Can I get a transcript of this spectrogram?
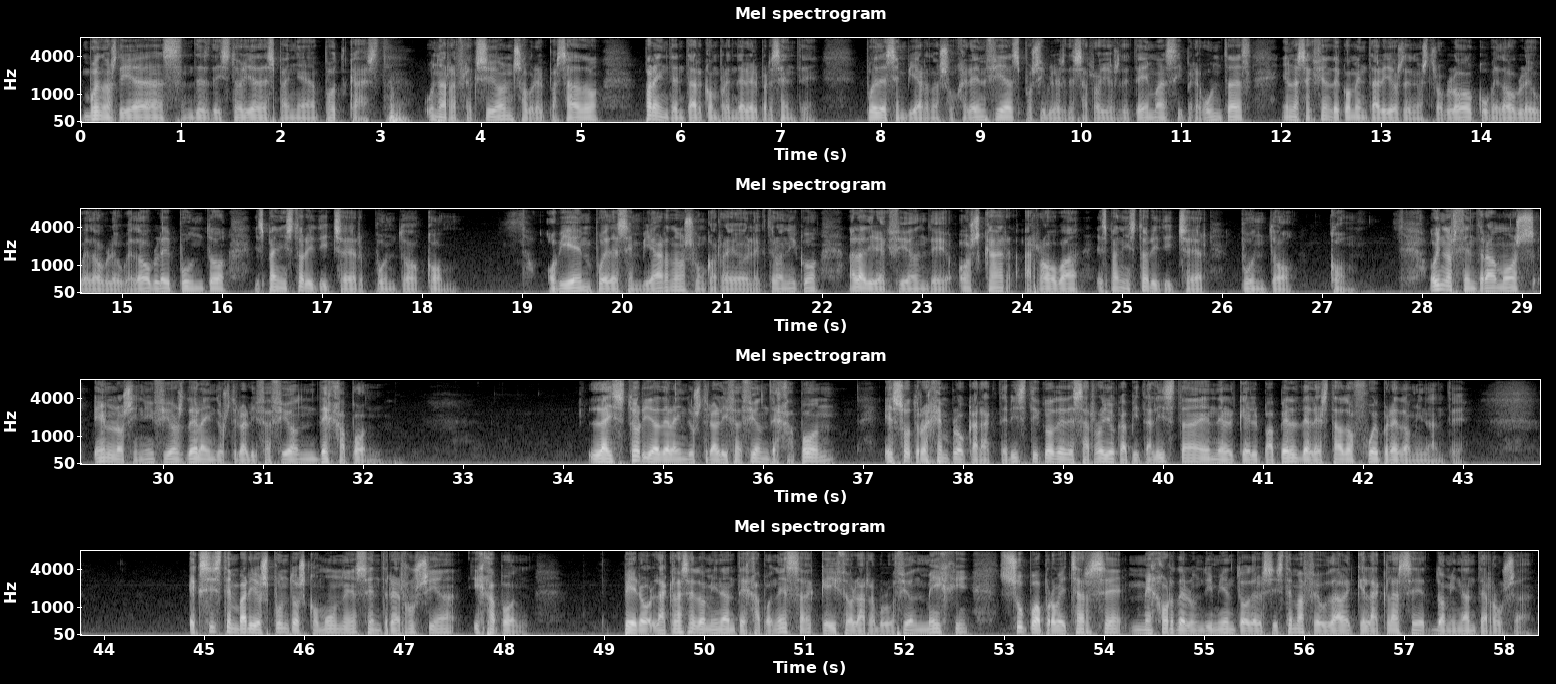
Buenos días desde Historia de España Podcast, una reflexión sobre el pasado para intentar comprender el presente. Puedes enviarnos sugerencias, posibles desarrollos de temas y preguntas en la sección de comentarios de nuestro blog www.hispanhistoryteacher.com o bien puedes enviarnos un correo electrónico a la dirección de oscar.spanhistoryteacher.com. Hoy nos centramos en los inicios de la industrialización de Japón. La historia de la industrialización de Japón es otro ejemplo característico de desarrollo capitalista en el que el papel del Estado fue predominante. Existen varios puntos comunes entre Rusia y Japón, pero la clase dominante japonesa, que hizo la revolución Meiji, supo aprovecharse mejor del hundimiento del sistema feudal que la clase dominante rusa.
